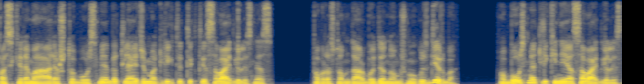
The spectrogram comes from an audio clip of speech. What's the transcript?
paskiriama arešto bausmė, bet leidžiama atlikti tik tai savaitgalis, nes paprastom darbo dienom žmogus dirba, o bausmę atlikinėja savaitgalis.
